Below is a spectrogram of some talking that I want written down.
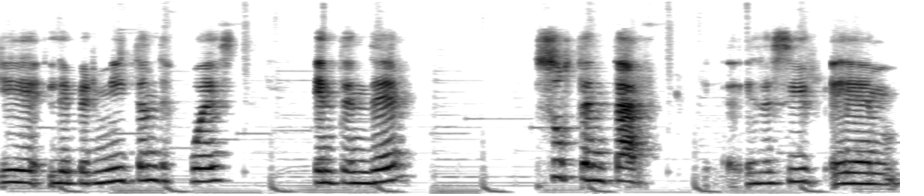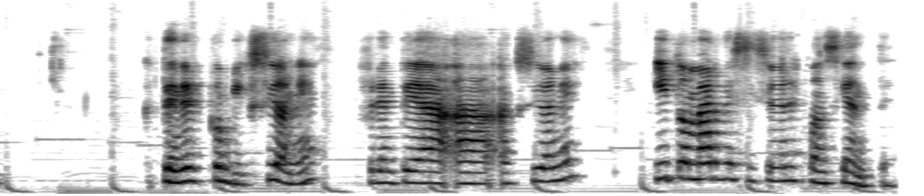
que le permitan después entender, sustentar, es decir, em, tener convicciones frente a, a acciones y tomar decisiones conscientes,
